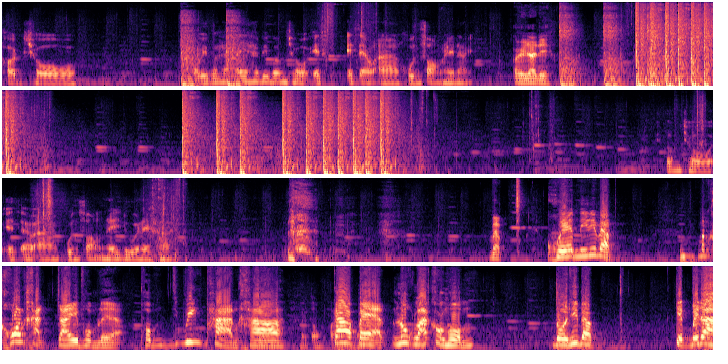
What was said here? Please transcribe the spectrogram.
ขอโชว์ขอพี่เบิ้มเอ้ยให้พี่เบิ้มโชว์ S SLR คูณสองให้หน่อยเอ้ยได้ดิ พี่เบิ้มโชว์ SLR คูณสองให้ดูหน่อยค่ะ แบบเควสนี้นี่แบบ มันโคตรขัดใจผมเลยอะผมวิ่งผ่านคาไม่ต้องไป98 ลูกรักของผม โดยที่แบบเก็บไม่ได้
